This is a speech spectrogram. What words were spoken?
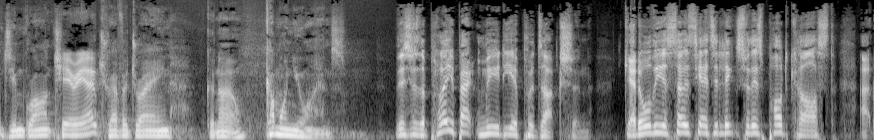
Jim Grant, Cheerio. Trevor Drain. Good night. all. Come on, you irons. This is a playback media production. Get all the associated links for this podcast at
